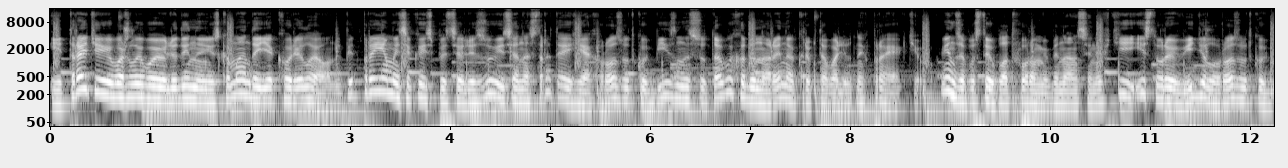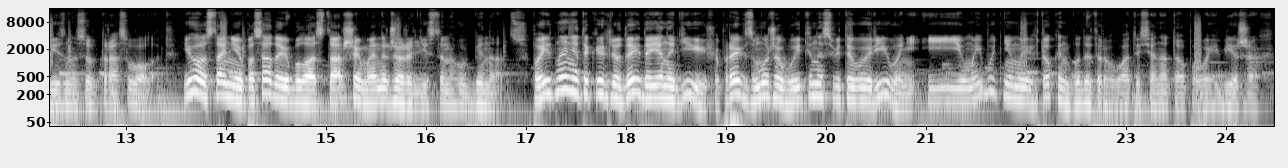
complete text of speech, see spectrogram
І третьою важливою людиною з команди є Корі Леон, підприємець, який спеціалізується на стратегіях розвитку бізнесу та виходу на ринок криптовалютних проєктів. Він запустив платформу Binance NFT і створив відділ розвитку бізнесу в Trust Wallet. Його останньою посадою була старший менеджер лістингу Binance. Поєднання таких людей дає надію, що проект зможе вийти на світовий рівень, і в майбутньому їх токен буде торгуватися на топових біржах.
